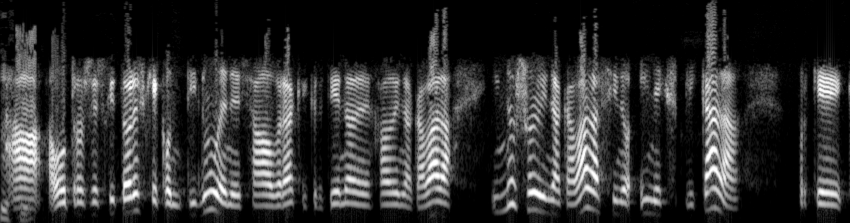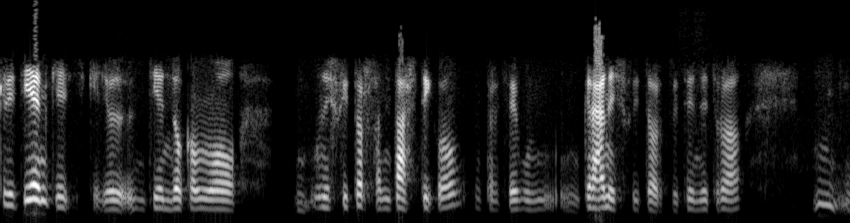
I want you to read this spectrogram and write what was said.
a, otros escritores que continúen esa obra que Cretien ha dejado inacabada. Y no solo inacabada, sino inexplicada porque Cretien, que, que yo entiendo como un escritor fantástico, me parece un, gran escritor, Cretien de Troyes, mm,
